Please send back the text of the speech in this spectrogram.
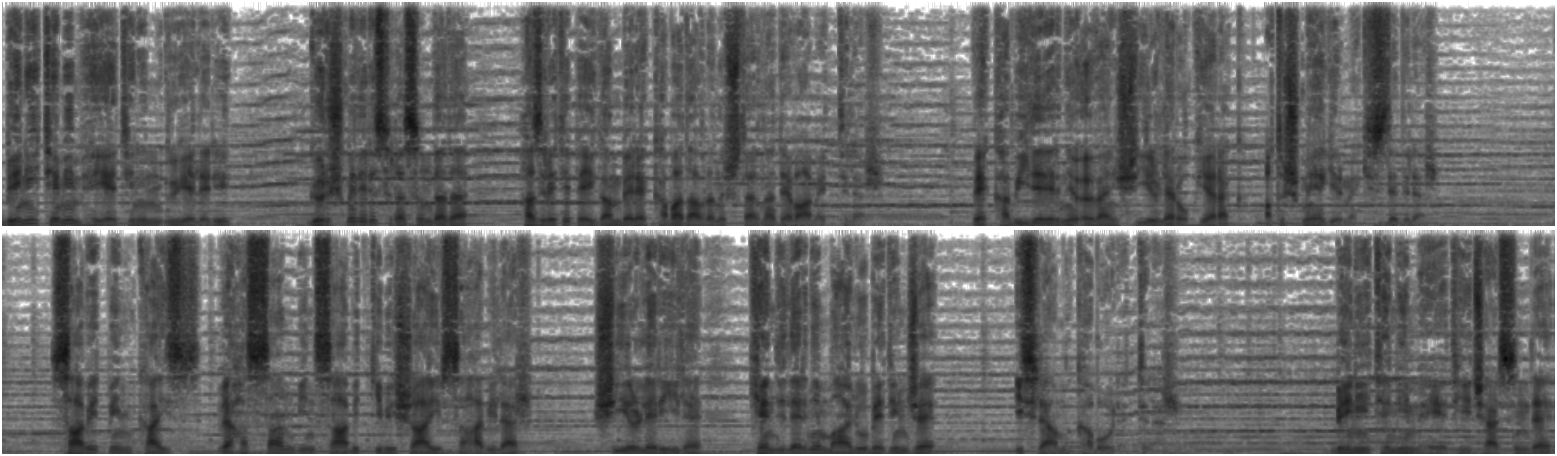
Beni Temim heyetinin üyeleri, görüşmeleri sırasında da Hazreti Peygamber'e kaba davranışlarına devam ettiler. Ve kabilelerini öven şiirler okuyarak atışmaya girmek istediler. Sabit bin Kays ve Hassan bin Sabit gibi şair sahabiler, şiirleriyle kendilerini mağlup edince İslam'ı kabul ettiler. Beni Temim heyeti içerisinde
